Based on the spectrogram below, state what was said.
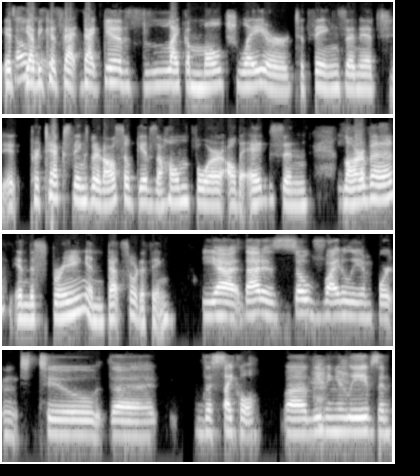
It's totally. yeah, because that that gives like a mulch layer to things and it it protects things, but it also gives a home for all the eggs and larvae in the spring and that sort of thing yeah that is so vitally important to the the cycle uh leaving your leaves and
